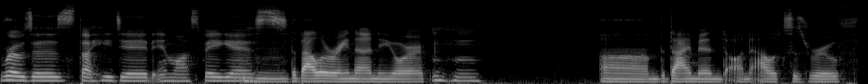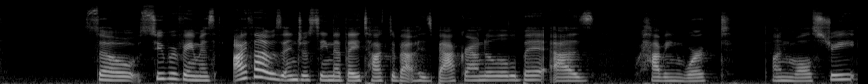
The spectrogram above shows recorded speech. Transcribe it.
roses that he did in Las Vegas. Mm, the ballerina in New York. Um, the diamond on Alex's roof. So, super famous. I thought it was interesting that they talked about his background a little bit as having worked on Wall Street.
